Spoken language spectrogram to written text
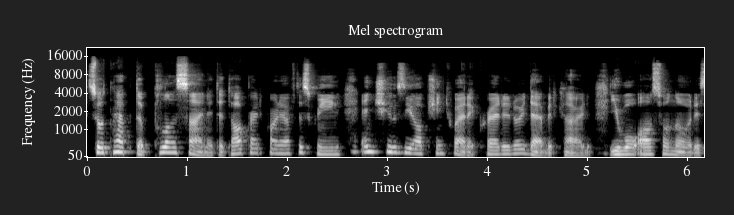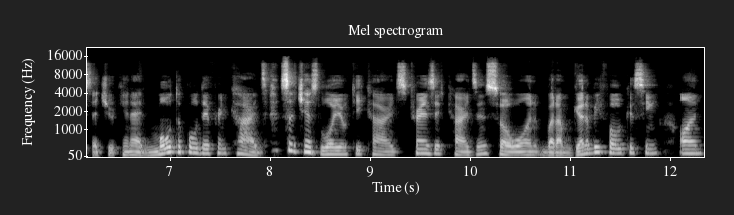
So tap the plus sign at the top right corner of the screen and choose the option to add a credit or debit card. You will also notice that you can add multiple different cards, such as loyalty cards, transit cards, and so on, but I'm gonna be focusing on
